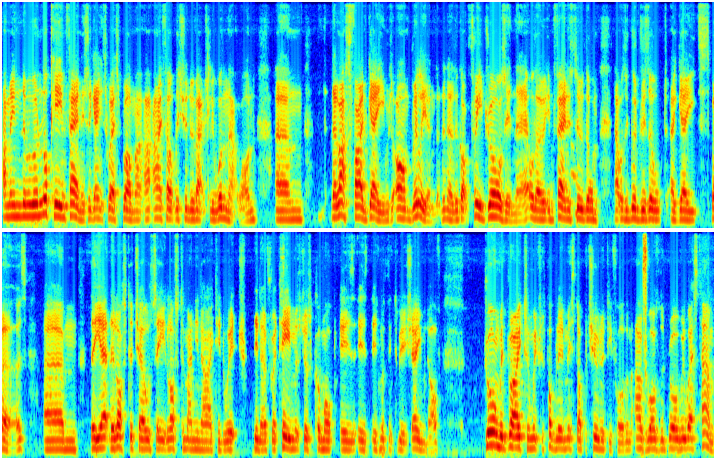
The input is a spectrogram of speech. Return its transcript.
I mean, they were unlucky in fairness against West Brom. I, I felt they should have actually won that one. Um, the last five games aren't brilliant. You know, they've got three draws in there, although in fairness to them, that was a good result against Spurs. Um, they uh, they lost to Chelsea, lost to Man United, which you know for a team that's just come up is is is nothing to be ashamed of drawn with Brighton, which was probably a missed opportunity for them, as was the draw with West Ham.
